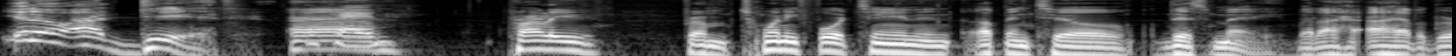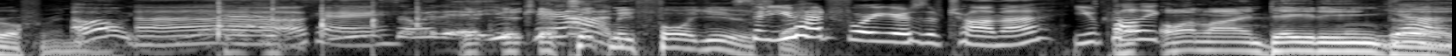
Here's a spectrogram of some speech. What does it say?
You know, I did. Okay. Um, probably from 2014 and up until this May. But I, I have a girlfriend. now. Oh, yeah. Ah, okay. See, so it, it, you it- can. it took me four years. So you had 4 years of trauma. You probably O- online dating. The, Yeah.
